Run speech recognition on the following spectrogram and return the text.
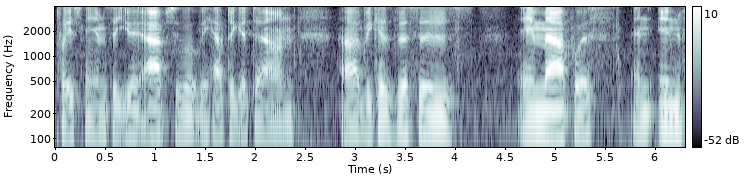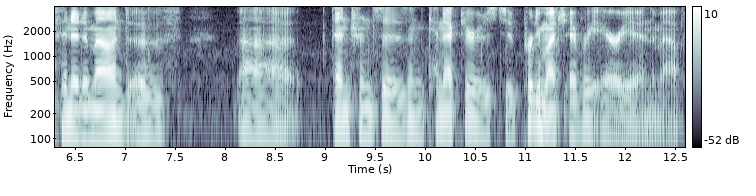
place names that you absolutely have to get down uh, because this is a map with an infinite amount of uh, entrances and connectors to pretty much every area in the map.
